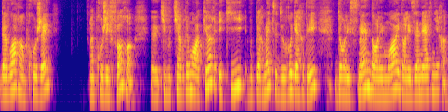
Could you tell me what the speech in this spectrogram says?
d'avoir un projet un projet fort euh, qui vous tient vraiment à cœur et qui vous permette de regarder dans les semaines, dans les mois et dans les années à venir.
